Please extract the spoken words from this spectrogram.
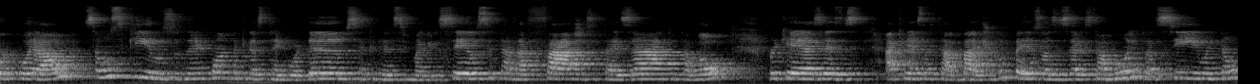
corporal são os quilos, né, quanto a criança está engordando, se a criança emagreceu, se está na faixa, se está exato, tá bom? Porque às vezes a criança está abaixo do peso, às vezes ela está muito acima, então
